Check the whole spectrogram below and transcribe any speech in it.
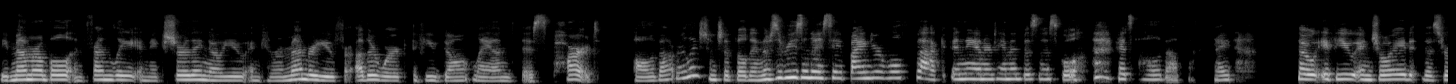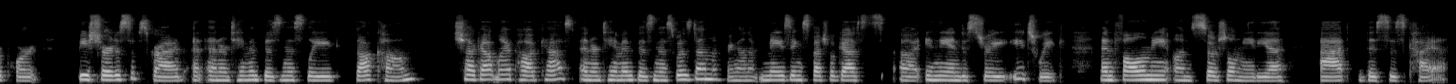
Be memorable and friendly and make sure they know you and can remember you for other work if you don't land this part. All about relationship building. There's a reason I say find your wolf pack in the entertainment business school. It's all about that, right? So if you enjoyed this report, be sure to subscribe at entertainmentbusinessleague.com. Check out my podcast, Entertainment Business Wisdom. I bring on amazing special guests uh, in the industry each week. And follow me on social media at This Is Kaia.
